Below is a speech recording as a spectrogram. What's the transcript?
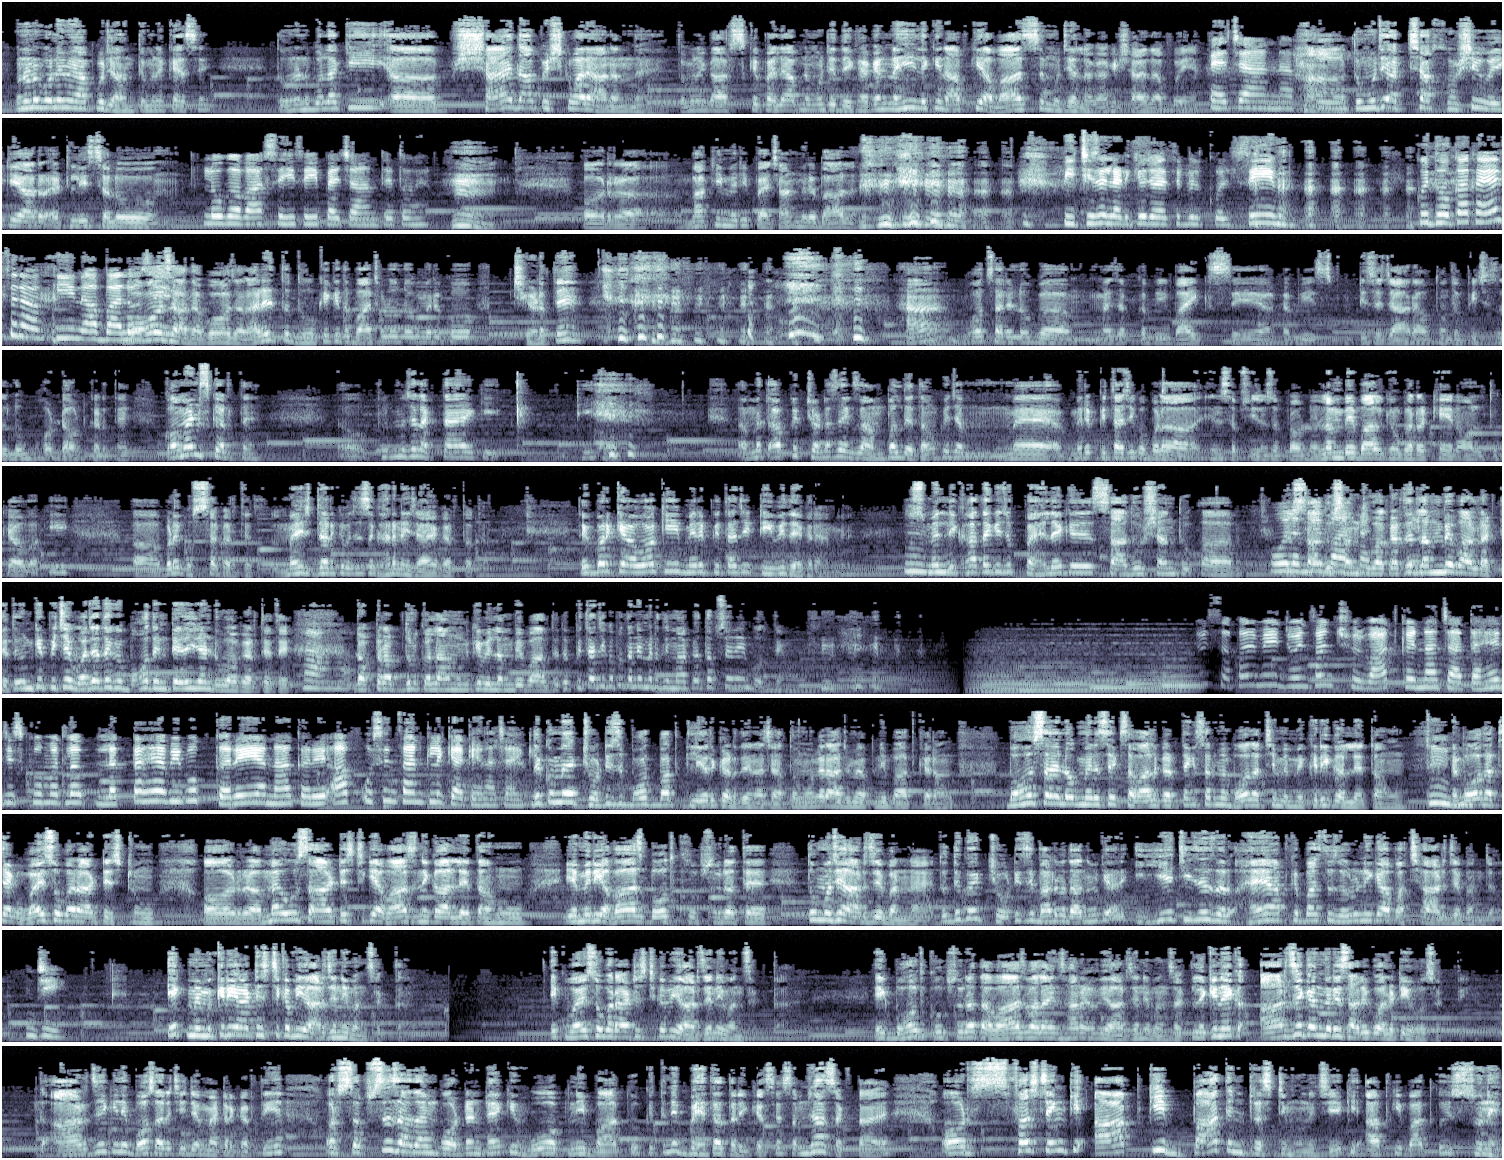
उन्होंने बोले मैं आपको जानती हूँ। मैंने कैसे? तो उन्होंने बोला कि आ, शायद आप इश्क वाले आनंद है। तो मैंने कहा इसके पहले आपने मुझे देखा कि नहीं लेकिन आपकी आवाज़ से मुझे लगा कि शायद आप वही हैं। पहचान हाँ तो मुझे अच्छा खुशी हुई कि यार एटलीस्ट चलो। लोग आवाज़ से ही सही पहचानते तो हैं। हम्म और बाकी मेरी पहचान मेरे बाल हैं। पीछे से लड़कियों जैसे बिल्कुल सेम कोई धोखा खाया है सर आपकी इन बालों बहुत ज़्यादा बहुत ज़्यादा। अरे तो धोखे की तो बात छोड़ो लोग मेरे को छेड़ते हैं। हाँ बहुत सारे लोग मैं जब कभी बाइक से या कभी स्कूटी से जा रहा होता हूँ तो पीछे से लोग बहुत डाउट करते हैं कमेंट्स करते हैं। तो फिर मुझे लगता है कि ठीक है। मैं तो आपको एक छोटा सा एग्जांपल देता हूँ कि जब मैं मेरे पिताजी को बड़ा इन सब चीज़ों से प्रॉब्लम लंबे बाल क्यों कर रखे हैं ऑल तो क्या हुआ कि बड़े गुस्सा करते थे। मैं इस डर की वजह से घर नहीं जाया करता था। तो एक बार क्या हुआ कि मेरे पिताजी टीवी देख रहे होंगे। उसमें हम्म। लिखा था कि जो पहले के साधु संत साधु संत हुआ करते थे। लंबे बाल रखते थे। उनके पीछे वजह था कि बहुत इंटेलिजेंट हुआ करते थे। हाँ हाँ। डॉक्टर अब्दुल कलाम उनके भी लंबे बाल थे। तो पिताजी को पता नहीं मेरे दिमाग का तब से नहीं बोलते सफ़र में जो इंसान शुरुआत करना चाहता है जिसको मतलब लगता है अभी वो करे या ना करे आप उस इंसान के लिए क्या कहना चाहेंगे? देखो मैं एक छोटी सी बहुत बात क्लियर कर देना चाहता हूँ अगर आज मैं अपनी बात कर रहा हूँ। बहुत सारे लोग मेरे से एक सवाल करते हैं कि सर मैं बहुत अच्छी मिमिक्री कर लेता हूँ हम्म, मैं बहुत अच्छा एक वॉइस ओवर आर्टिस्ट हूँ और मैं उस आर्टिस्ट की आवाज़ निकाल लेता हूँ या मेरी आवाज़ बहुत खूबसूरत है तो मुझे आरजे बनना है। तो देखो एक छोटी सी बात बता दूँ कि यार ये चीज़ें हैं आपके पास तो ज़रूरी नहीं कि आप अच्छा आरजे बन जाओ। जी। एक मिमिक्री आर्टिस्ट कभी आरजे नहीं बन सकता। एक वॉइस ओवर आर्टिस्ट कभी आरजे नहीं बन सकता। एक बहुत खूबसूरत आवाज़ वाला इंसान कभी आरजे नहीं बन सकता लेकिन एक आरजे के अंदर ये सारी क्वालिटी हो सकती है। तो आरजे के लिए बहुत सारी चीज़ें मैटर करती हैं और सबसे ज़्यादा इंपॉर्टेंट है कि वो अपनी बात को कितने बेहतर तरीके से समझा सकता है। और फ़र्स्ट थिंग कि आपकी बात इंटरेस्टिंग होनी चाहिए कि आपकी बात कोई सुने।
